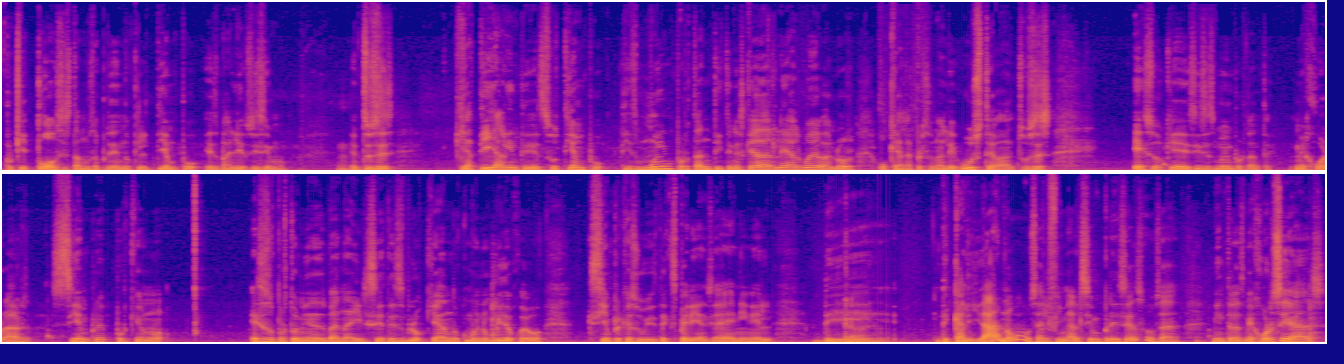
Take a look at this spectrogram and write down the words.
Porque todos estamos aprendiendo que el tiempo es valiosísimo. Entonces, que a ti alguien te dé su tiempo es muy importante y tienes que darle algo de valor o que a la persona le guste, ¿va? Entonces, eso que decís es muy importante. Mejorar siempre porque uno... Esas oportunidades van a irse desbloqueando como en un videojuego siempre que subís de experiencia, de nivel, de, de calidad, ¿no? O sea, al final siempre es eso. O sea, mientras mejor seas,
